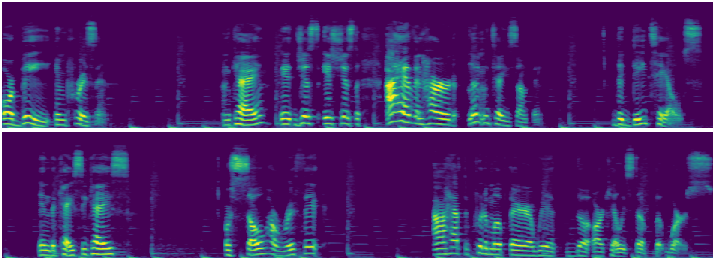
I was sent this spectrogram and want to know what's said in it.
or B, in prison. Okay? It just, it's just, I haven't heard, let me tell you something. The details in the Cassie case are so horrific. I have to put them up there with the R. Kelly stuff, but worse.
